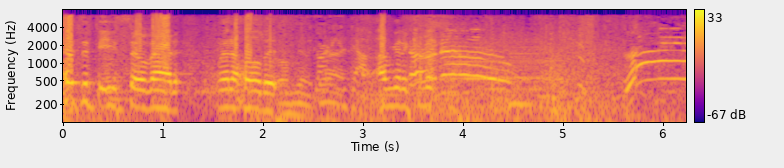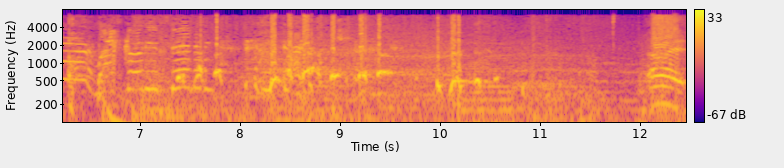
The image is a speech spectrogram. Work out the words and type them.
That's a piece so bad. I'm gonna hold it. I'm gonna die. I'm gonna Oh no! Ah, last guardian standing. Alright,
